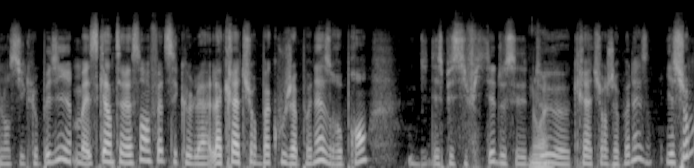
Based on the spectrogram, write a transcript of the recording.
l'encyclopédie. hein. Mais ce qui est intéressant en fait, c'est que la, la créature Baku japonaise reprend des spécificités de ces deux Ouais. euh, créatures japonaises. Il y a sûrement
